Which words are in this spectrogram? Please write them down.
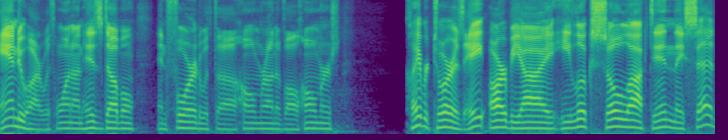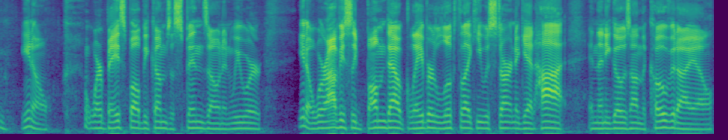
Andujar with one on his double. And Ford with the home run of all homers. Gleyber Torres, eight RBI. He looks so locked in. They said, you know, where baseball becomes a spin zone, and we were, you know, we're obviously bummed out. Gleyber looked like he was starting to get hot, and then he goes on the COVID IL.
